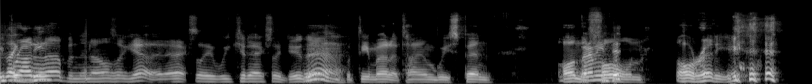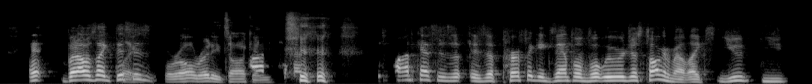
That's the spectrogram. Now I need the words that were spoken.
you like brought it up, and then I was like, "Yeah, that actually, we could actually do that Yeah. with the amount of time we spend on the I mean, this- phone already." Eh, But I was like, this Like, is we're already talking. This podcast is a, is a perfect example of what we were just talking about. Like you you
